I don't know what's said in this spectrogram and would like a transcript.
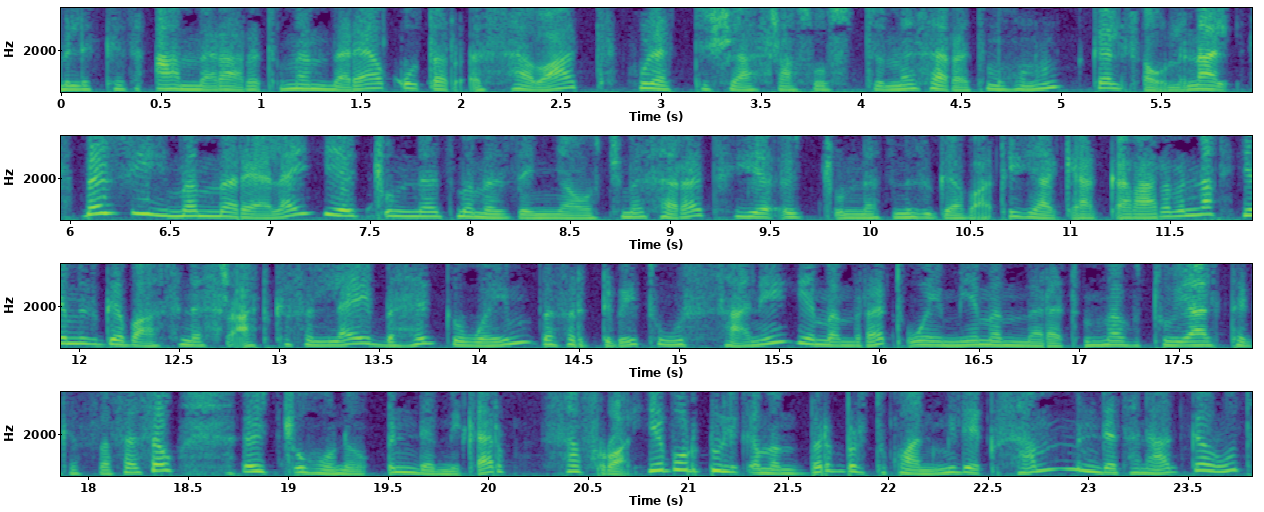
ምልክት አመራረጥ መመሪያ ቁጥር ሰባት ሁለት ሺ አስራ ሶስት መሰረት መሆኑን ገልጸውልናል። በዚህ መመሪያ ላይ የእጩነት መመዘኛዎች መሰረት የእጩነት ምዝገባ ጥያቄ አቀራረብና የምዝገባ ስነ ስርዓት ክፍል ላይ በህግ ወይም በፍርድ ቤት ውሳኔ የመምረጥ ወይም የመመረጥ መብቱ ያልተገፈፈ ሰው እጩ ሆኖ እንደሚቀርብ ሰፍሯል። የቦርዱ ሊቀመንበር ብርቱካን ሚደቅሳም እንደተናገሩት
